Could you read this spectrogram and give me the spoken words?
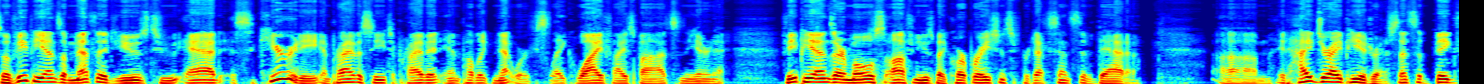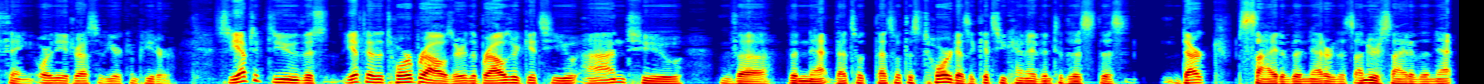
So VPN is a method used to add security and privacy to private and public networks like Wi-Fi spots and the internet. VPNs are most often used by corporations to protect sensitive data. Um, it hides your IP address. That's a big thing, or the address of your computer. So you have to do this. You have to have the Tor browser. The browser gets you onto the the net. That's what that's what this Tor does. It gets you kind of into this this dark side of the net or this underside of the net.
